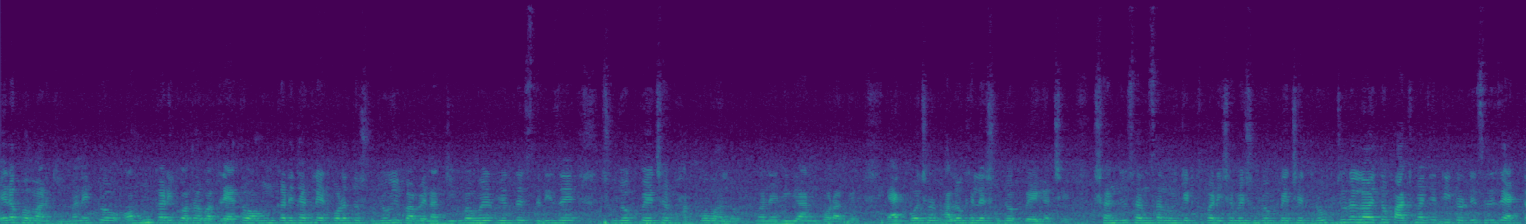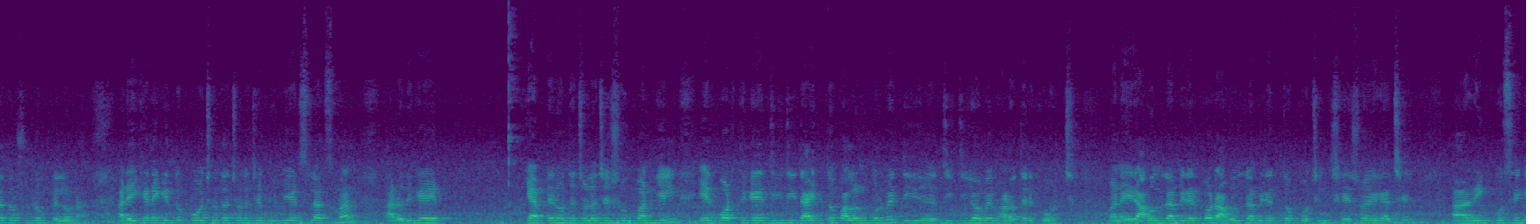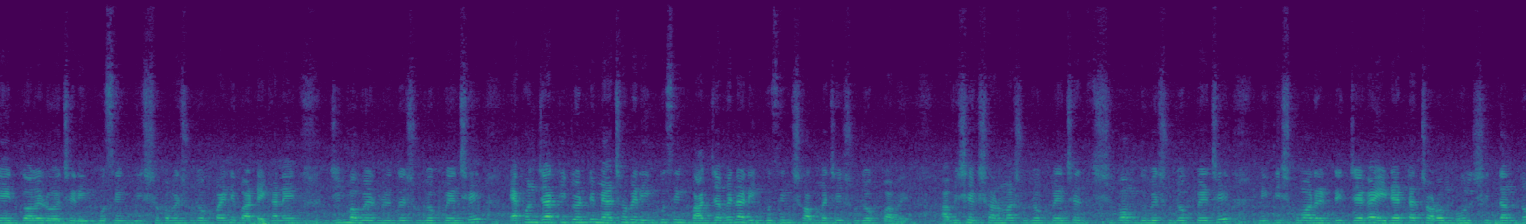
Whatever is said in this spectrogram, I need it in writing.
এরকম আর কি। মানে একটু অহংকারী কথাবার্তা, এত অহংকারী থাকলে এরপরে তো সুযোগই পাবে না। জিম্বাবুয়ের বিরুদ্ধে সিরিজে সুযোগ পেয়েছে ভাগ্য ভালো মানে রিয়ান পরাগের। এক বছর ভালো খেলে সুযোগ পেয়ে গেছে। সঞ্জু স্যামসন উইকেট কিপার হিসেবে সুযোগ পেয়েছে। ধ্রুব জুড়েল হয়তো পাঁচ ম্যাচে টি টোয়েন্টি সিরিজে একটা তো সুযোগ পেল না। আর এইখানে কিন্তু কোচ হতে চলেছে ভিভিএক্স লাক্সমান। আর ওদিকে ক্যাপ্টেন হতে চলেছে শুভমান গিল। এরপর থেকে জিজি দায়িত্ব পালন করবে। জিজি হবে ভারতের কোচ মানে রাহুল দ্রাবিড়ের পর রাহুল দ্রাবিড়ের তো কোচিং শেষ হয়ে গেছে। আর রিঙ্কু সিং এই দলে রয়েছে। রিঙ্কু সিং বিশ্বকাপে সুযোগ পায়নি বাট এখানে জিম্বাবুয়ের বিরুদ্ধে সুযোগ পেয়েছে। এখন যা টি টোয়েন্টি ম্যাচ হবে, রিঙ্কু সিং বাদ যাবে না। রিঙ্কু সিং সব ম্যাচেই সুযোগ পাবে। অভিষেক শর্মা সুযোগ পেয়েছে, শিবম দুবে সুযোগ পেয়েছে, নীতিশ কুমার রেড্ডির জায়গায়। এটা একটা চরম ভুল সিদ্ধান্ত।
